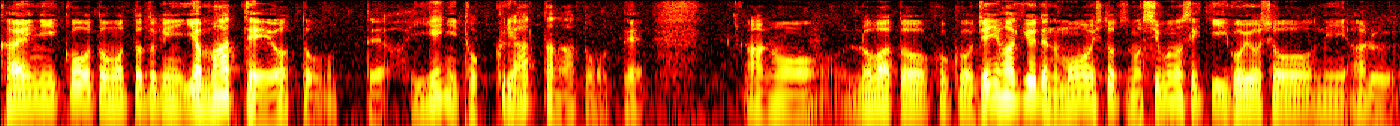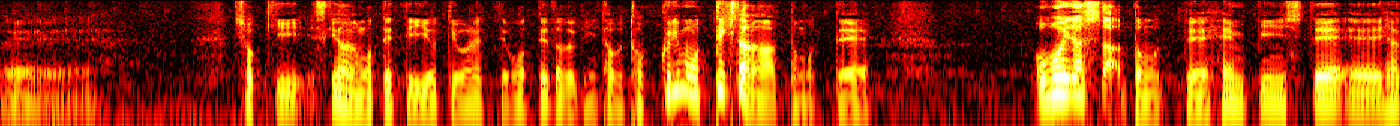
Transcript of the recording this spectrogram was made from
買いに行こうと思った時にいや待てよと思っ家にとっくりあったなと思ってあのロバート国王ジェニファー宮殿のもう一つの下関御用所にある、えー、食器好きなの持ってっていいよって言われて持ってった時に多分とっくり持ってきたなと思って思い出したと思って返品して、えー、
